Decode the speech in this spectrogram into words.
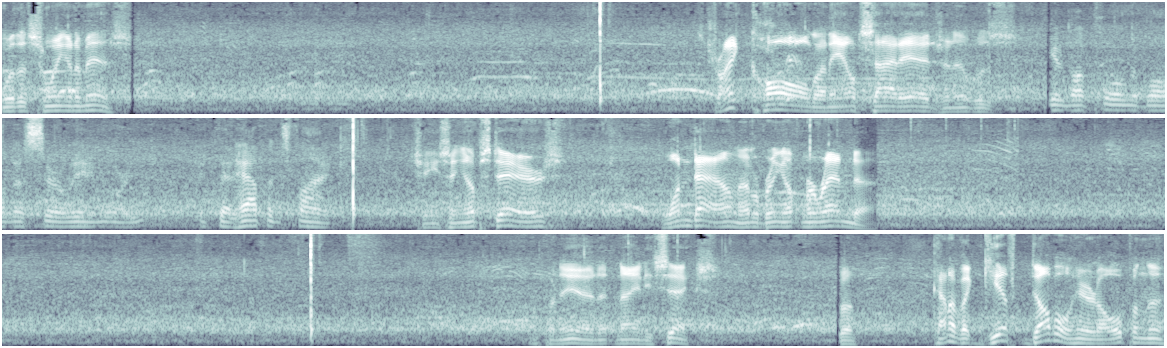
With a swing and a miss. Strike called on the outside edge, and it was Forget about pulling the ball necessarily anymore. If that happens, fine. chasing upstairs. One down. That'll bring up Miranda. Up and in at 96. Well, kind of a gift double here to open the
